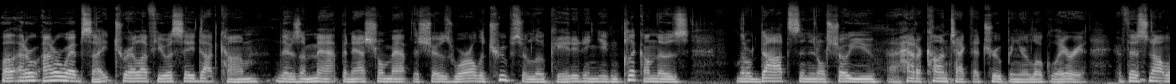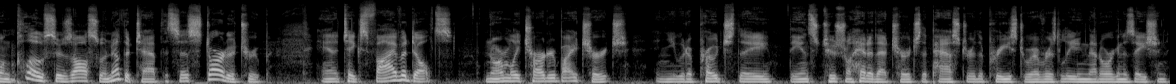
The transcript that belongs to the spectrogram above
Well, at our, at our website, traillifeusa.com, there's a map, a national map that shows where all the troops are located, and you can click on those little dots and it'll show you uh, how to contact that troop in your local area. If there's not one close, there's also another tab that says Start a Troop, and it takes five adults, normally chartered by a church, and you would approach the, the institutional head of that church, the pastor, the priest, whoever is leading that organization,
